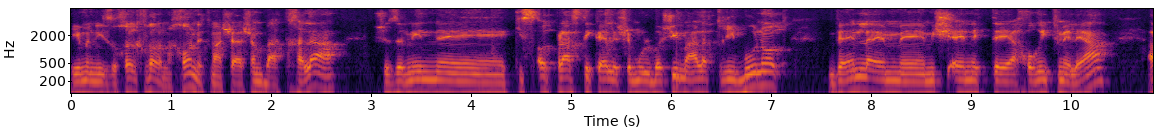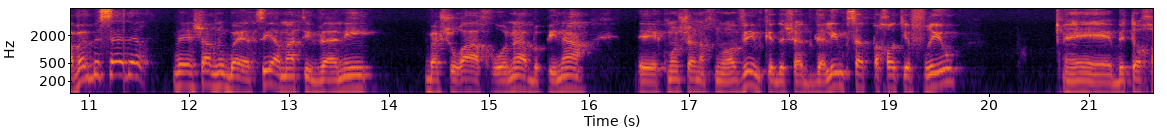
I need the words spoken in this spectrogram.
אם אני זוכר כבר נכון את מה שהיה שם בהתחלה, שזה מין כיסאות פלסטיק כאלה שמולבשים על הטריבונות, ואין להם משענת אחורית מלאה. אבל בסדר, וישבנו ביציע, מתי ואני, בשורה האחרונה, בפינה, אה, כמו שאנחנו אוהבים, כדי שהדגלים קצת פחות יפריעו. אה, בתוך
